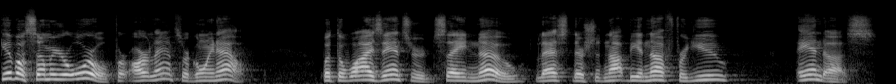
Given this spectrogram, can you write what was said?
Give us some of your oil, for our lamps are going out. But the wise answered, saying, No, lest there should not be enough for you and us.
